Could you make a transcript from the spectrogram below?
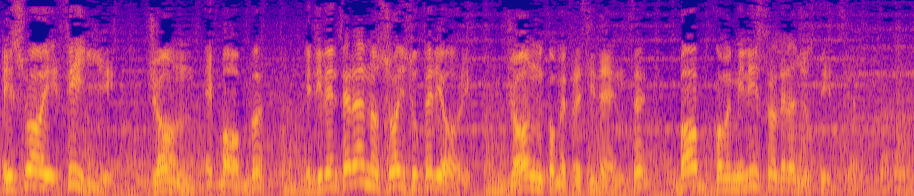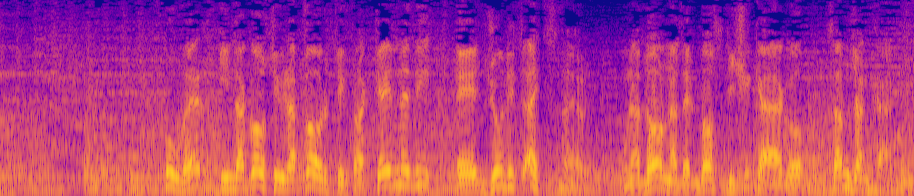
e i suoi figli, John e Bob, che diventeranno suoi superiori, John come presidente, Bob come ministro della giustizia. Hoover indagò sui rapporti tra Kennedy e Judith Exner, una donna del boss di Chicago, Sam Giancani.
